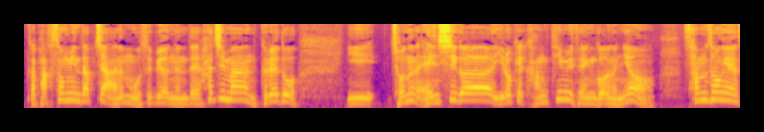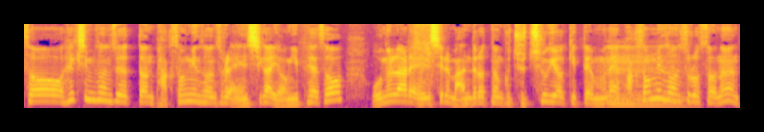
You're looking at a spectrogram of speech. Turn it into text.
그러니까 박성민답지 않은 모습이었는데 하지만 그래도 이 저는 NC가 이렇게 강팀이 된 거는요. 삼성에서 핵심 선수였던 박성민 선수를 NC가 영입해서 오늘날의 NC를 만들었던 그 주축이었기 때문에 음. 박성민 선수로서는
